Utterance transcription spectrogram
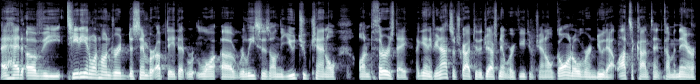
ahead of the TDN 100 December update that uh, releases on the YouTube channel on Thursday. Again, if you're not subscribed to the Draft Network YouTube channel, go on over and do that. Lots of content coming there.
